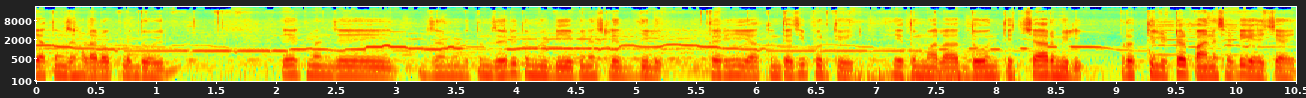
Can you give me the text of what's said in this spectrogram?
यातून झाडाला उपलब्ध होईल. एक म्हणजे जमिनीतून जरी तुम्ही डी ए पी नसले दिले तरी यातून त्याची पूर्ती होईल. हे तुम्हाला दोन ते चार मिली प्रति लिटर पाण्यासाठी घ्यायचे आहे.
